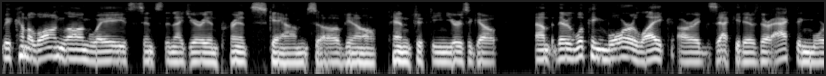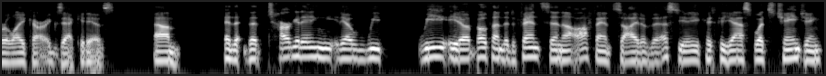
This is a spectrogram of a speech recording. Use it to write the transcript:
we've come a long, long way since the Nigerian prince scams of, you know, 10, 15 years ago. Um, they're looking more like our executives. They're acting more like our executives. Um, and the, the, targeting, you know, we, we, you know, both on the defense and uh, offense side of this, you know, because you asked what's changing.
